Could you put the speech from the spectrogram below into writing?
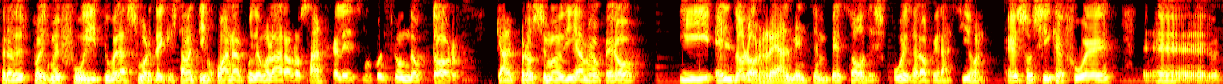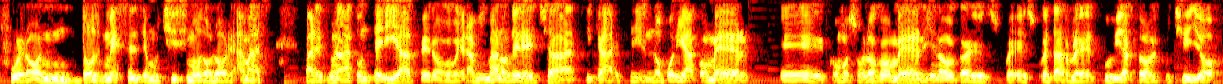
pero después me fui, tuve la suerte que estaba en Tijuana, pude volar a Los Ángeles, encontré un doctor que al próximo día me operó y el dolor realmente empezó después de la operación. Eso sí que fue, eh, fueron dos meses de muchísimo dolor. Además, parece una tontería, pero era mi mano derecha, así que así, no podía comer eh, como suelo comer, you know, sujetarle el cubierto, el cuchillo,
